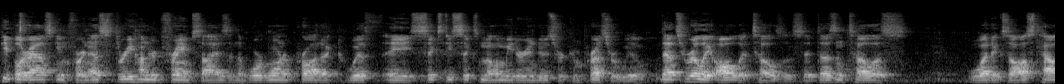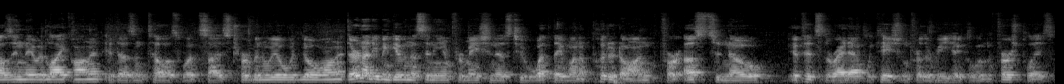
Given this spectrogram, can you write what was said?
people are asking for an S300 frame size in the Borg Warner product with a 66 millimeter inducer compressor wheel. That's really all it tells us. It doesn't tell us what exhaust housing they would like on it. It doesn't tell us what size turbine wheel would go on it. They're not even giving us any information as to what they want to put it on for us to know if it's the right application for the vehicle in the first place.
